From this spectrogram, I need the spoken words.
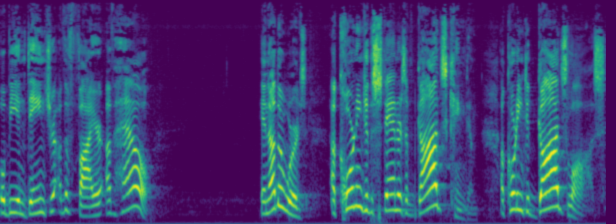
will be in danger of the fire of hell. In other words, according to the standards of God's kingdom, according to God's laws,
